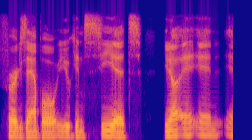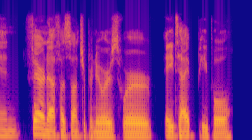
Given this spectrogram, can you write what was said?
for example, you can see it, you know, and and fair enough, us entrepreneurs, we're A-type people,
